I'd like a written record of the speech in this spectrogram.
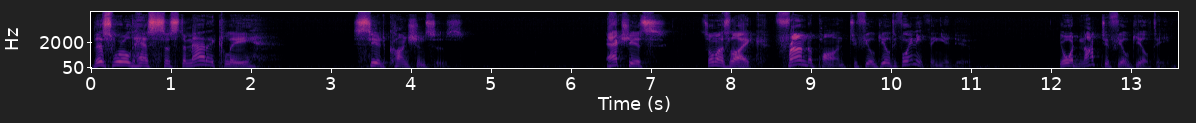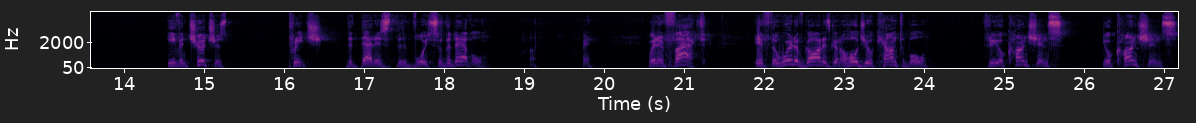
this world has systematically seared consciences. Actually, it's, it's almost like frowned upon to feel guilty for anything you do. You ought not to feel guilty. Even churches preach that that is the voice of the devil. when, when in fact, if the Word of God is going to hold you accountable through your conscience, your conscience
